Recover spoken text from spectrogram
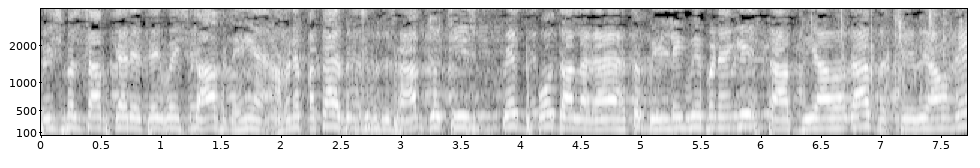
प्रिंसिपल साहब कह रहे थे कि भाई स्टाफ नहीं है। हमने पता है प्रिंसिपल साहब जो चीज़ पे पौधा लगाया है तो बिल्डिंग भी बनेगी स्टाफ भी आएगा बच्चे भी आओगे।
